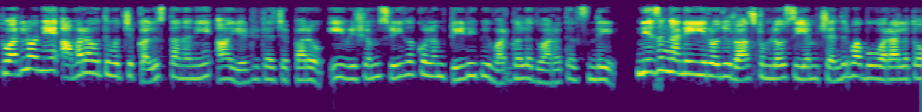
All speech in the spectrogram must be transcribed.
త్వరలోనే అమరావతి వచ్చి కలుస్తానని ఆ ఎడిటర్ చెప్పారు. ఈ విషయం శ్రీకాకుళం టీడీపీ వర్గాల ద్వారా తెలిసింది. నిజంగానే ఈ రోజు రాష్ట్రంలో సీఎం చంద్రబాబు వరాలతో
